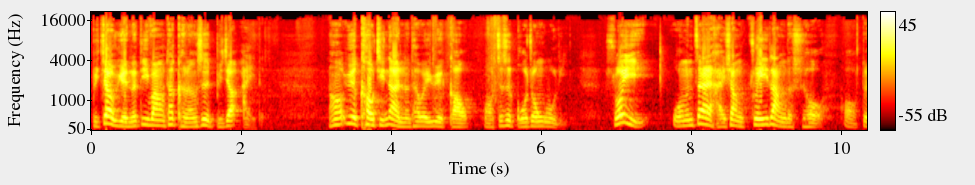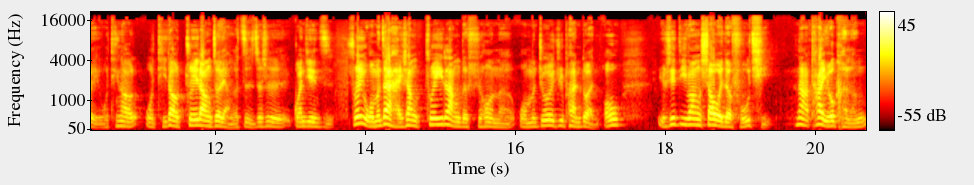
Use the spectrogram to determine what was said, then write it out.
比较远的地方，它可能是比较矮的，然后越靠近岸呢，它会越高哦，这是国中物理。所以我们在海上追浪的时候。哦，对，我听到我提到“追浪”这两个字，这是关键字。所以我们在海上追浪的时候呢，我们就会去判断哦，有些地方稍微的浮起，那它有可能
